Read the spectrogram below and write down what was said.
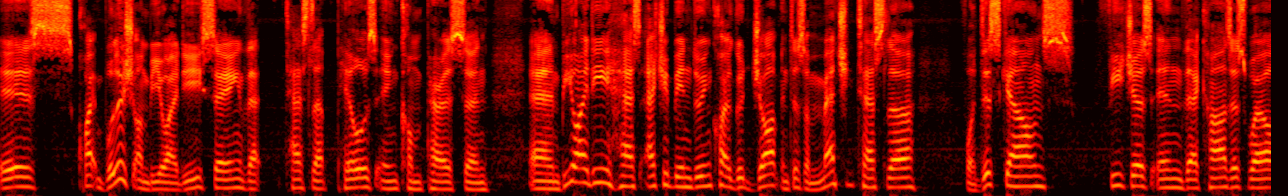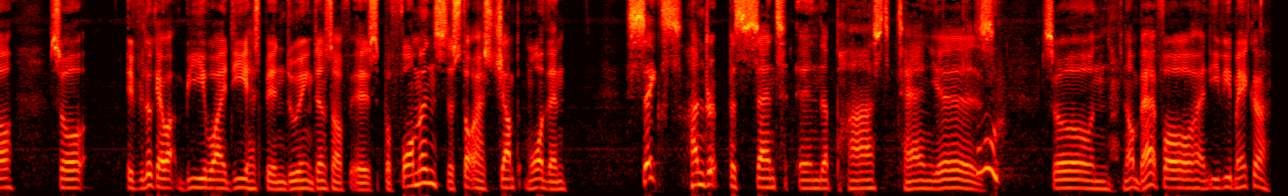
is quite bullish on BYD, saying that Tesla pales in comparison. And BYD has actually been doing quite a good job in terms of matching Tesla for discounts, features in their cars as well. So if you look at what BYD has been doing in terms of its performance, the stock has jumped more than 600% in the past 10 years. Ooh. So not bad for an EV maker.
